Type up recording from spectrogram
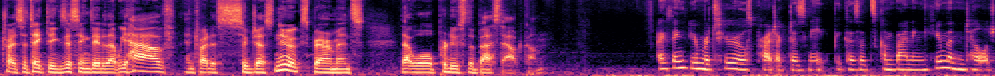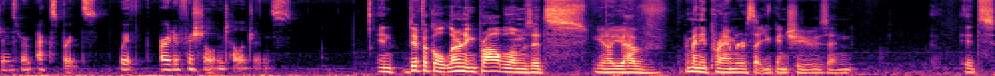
tries to take the existing data that we have and try to suggest new experiments that will produce the best outcome. I think your materials project is neat because it's combining human intelligence from experts with artificial intelligence. In difficult learning problems, it's you know you have many parameters that you can choose and it's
